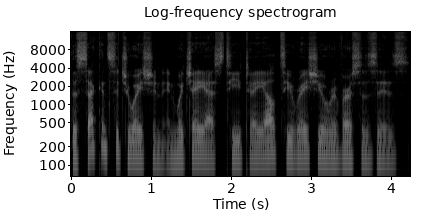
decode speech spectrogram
The second situation in which AST to ALT ratio reverses is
